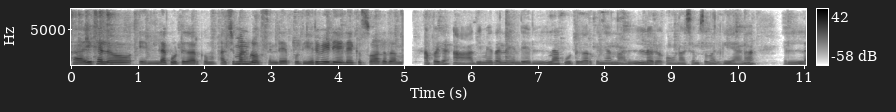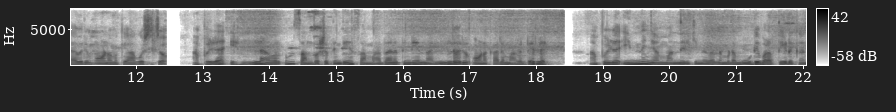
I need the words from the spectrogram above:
ഹായ് ഹലോ. എല്ലാ കൂട്ടുകാർക്കും അച്ചുമൻ ബ്ലോഗ്സിന്റെ പുതിയൊരു വീഡിയോയിലേക്ക് സ്വാഗതം. അപ്പോൾ ആദ്യമേ തന്നെ എന്റെ എല്ലാ കൂട്ടുകാർക്കും ഞാൻ നല്ലൊരു ഓണാശംസ നൽകുകയാണ്. എല്ലാവരും ഓണമൊക്കെ ആഘോഷിച്ചോ? അപ്പോൾ എല്ലാവർക്കും സന്തോഷത്തിന്റെയും സമാധാനത്തിന്റെയും നല്ലൊരു ഓണക്കാലമാകട്ടെ അല്ലേ? അപ്പോൾ ഇന്ന് ഞാൻ വന്നിരിക്കുന്നത് നമ്മുടെ മുടി വളർത്തിയെടുക്കാൻ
